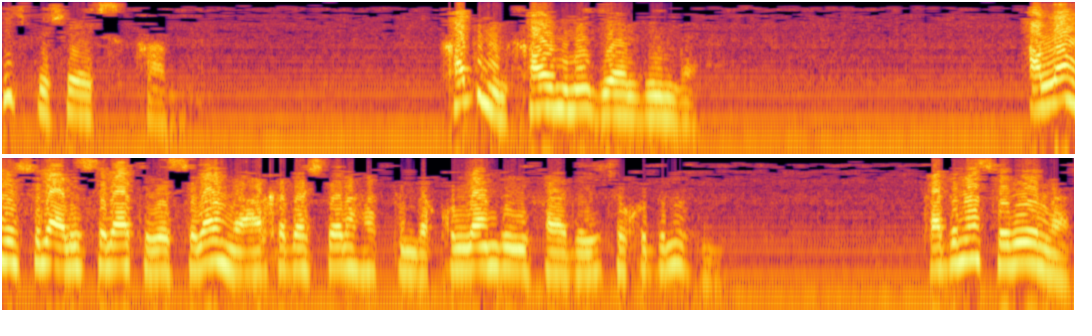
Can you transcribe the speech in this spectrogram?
hiçbir şey eksik kalmıyor. Kadının kavmine geldiğinde Allah Resulü Aleyhisselatü Vesselam ve arkadaşları hakkında kullandığı ifadeyi hiç okudunuz mu? Kadına soruyorlar.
